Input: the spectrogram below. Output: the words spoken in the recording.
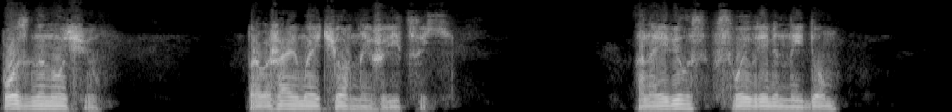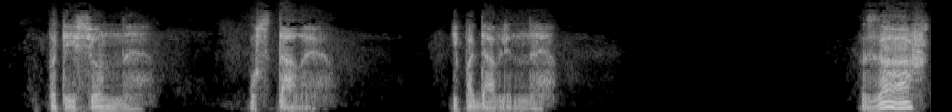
Поздно ночью, провожаемая черной жрицей, она явилась в свой временный дом, потрясенная, усталая и подавленная. Заашт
